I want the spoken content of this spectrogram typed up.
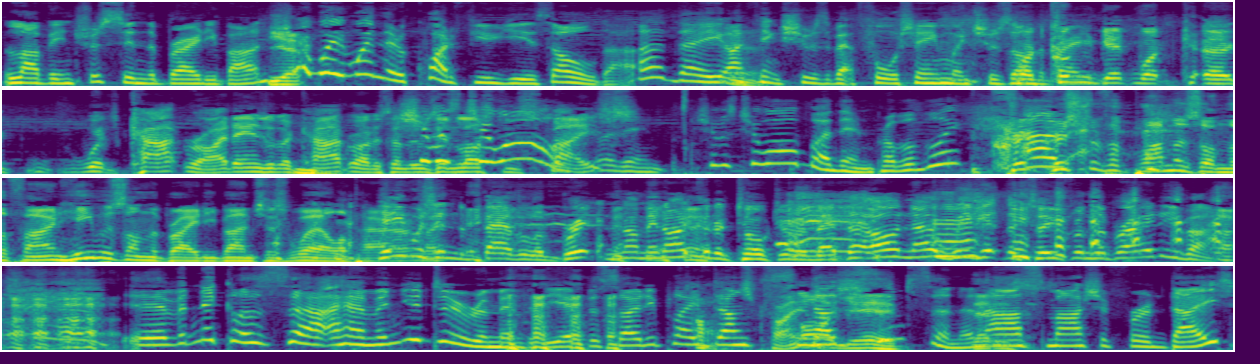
love interest in the Brady Bunch. Yeah. When, when they were quite a few years older, they I think she was about fourteen when she was I on the couldn't Brady. get what uh, what Cartwright, Angela Cartwright, or something she was was in too Lost old in by Space. then. She was too old by then, probably. Chris- Um, Christopher Plummer's on the phone. He was on the Brady Bunch as well, apparently. He was in the Battle of Britain. I mean, I could have talked to him about that. Oh no, we get the two from the Brady Bunch. Yeah, but Nicholas uh, Hammond, you do remember the episode. He played Dunk, famous. Doug Oh, yeah. Simpson and That is- asked Marcia for a date,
